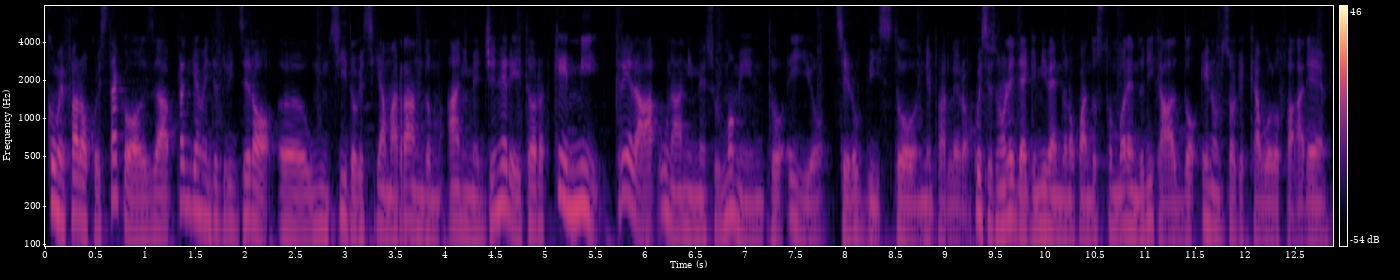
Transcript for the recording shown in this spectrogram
Come farò questa cosa? Praticamente utilizzerò uh, un sito che si chiama Random Anime Generator che mi creerà un anime sul momento e io, se l'ho visto, ne parlerò. Queste sono le idee che mi vendono quando sto morendo di caldo e non so che cavolo fare.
